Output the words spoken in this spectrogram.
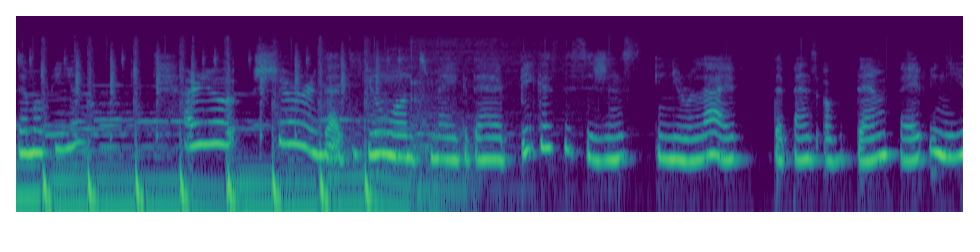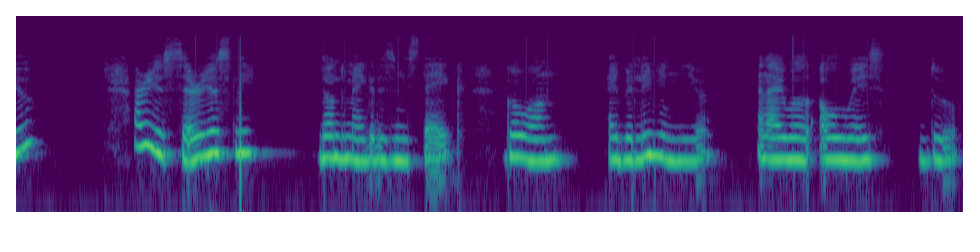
them opinion? Sure that you won't make the biggest decisions in your life depends of them faith in you? Are you seriously? Don't make this mistake. Go on. I believe in you and I will always do.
